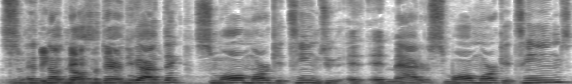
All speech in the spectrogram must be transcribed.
S- You it- think no, no, but there you gotta think small market teams. You it, it matters. Small market teams.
